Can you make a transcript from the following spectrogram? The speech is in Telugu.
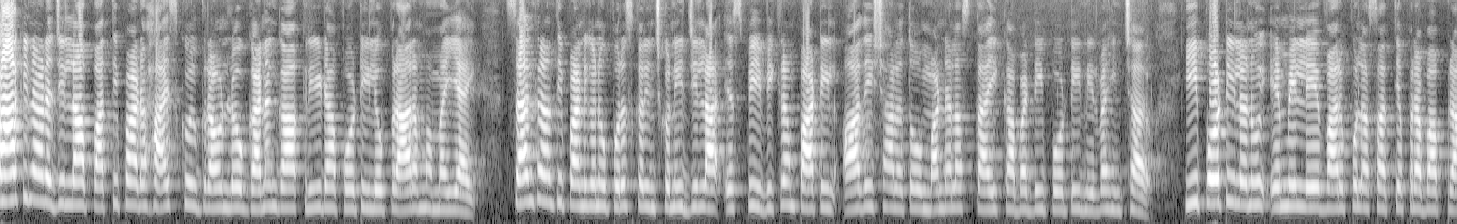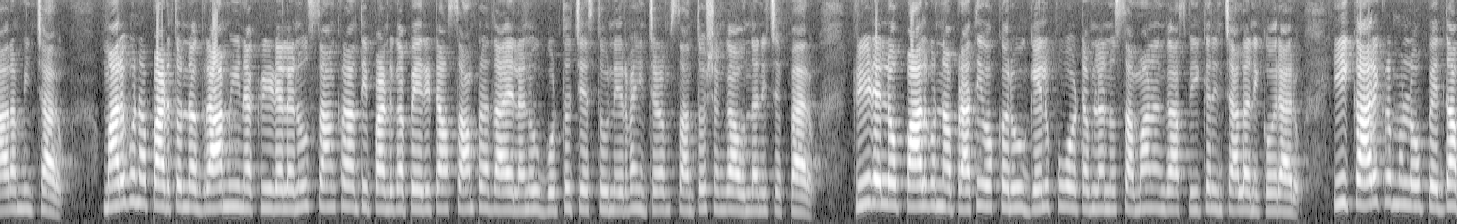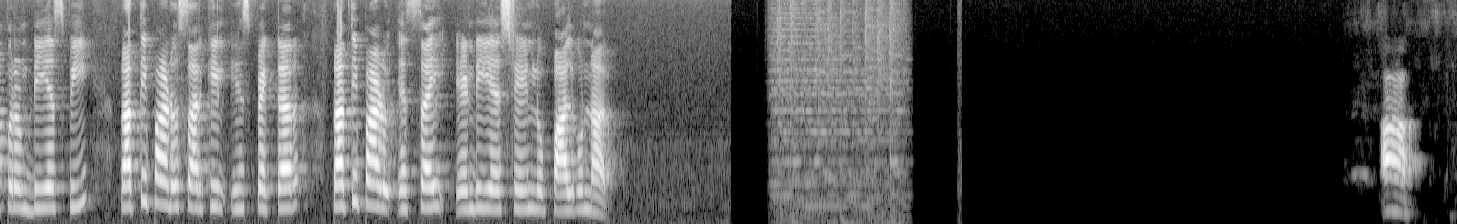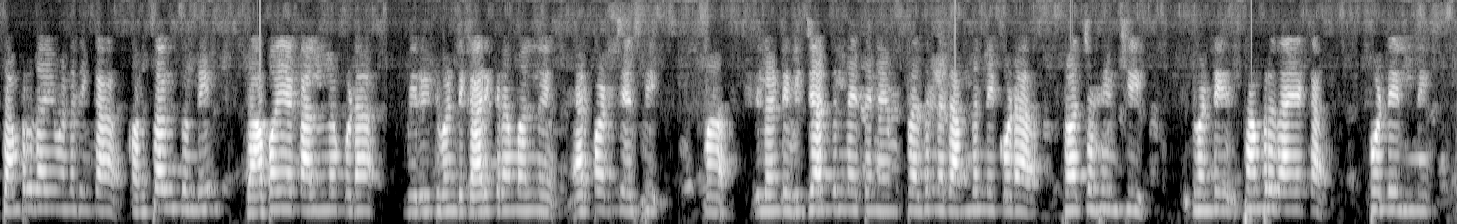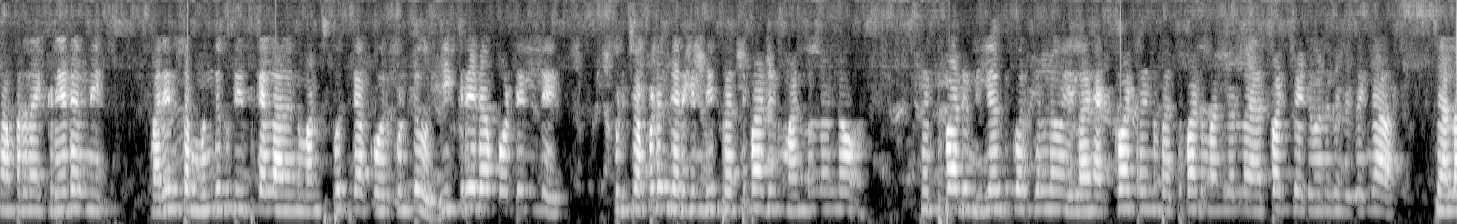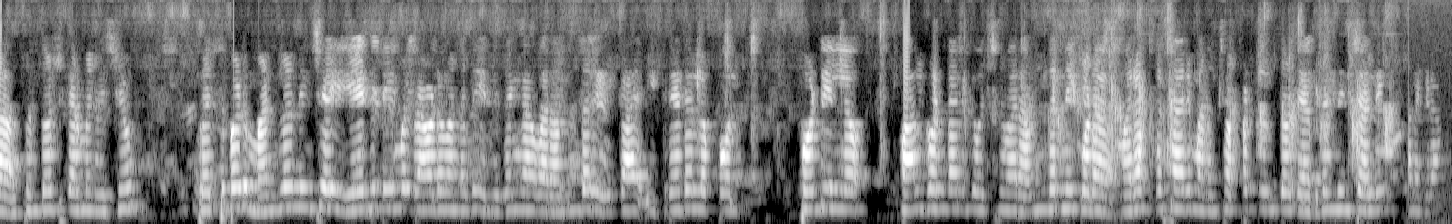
కాకినాడ జిల్లా పత్తిపాడు హైస్కూల్ గ్రౌండ్లో ఘనంగా క్రీడా పోటీలు ప్రారంభమయ్యాయి. సంక్రాంతి పండుగను పురస్కరించుకుని జిల్లా ఎస్పీ విక్రమ్ పాటిల్ ఆదేశాలతో మండల స్థాయి కబడ్డీ పోటీ నిర్వహించారు. ఈ పోటీలను ఎమ్మెల్యే వరుపుల సత్యప్రభ ప్రారంభించారు. మరుగున పడుతున్న గ్రామీణ క్రీడలను సంక్రాంతి పండుగ పేరిట సాంప్రదాయాలను గుర్తు చేస్తూ నిర్వహించడం సంతోషంగా ఉందని చెప్పారు. క్రీడల్లో పాల్గొన్న ప్రతి ఒక్కరూ గెలుపు ఓటములను సమానంగా స్వీకరించాలని కోరారు. ఈ కార్యక్రమంలో Peddapuram DSP Prathipadu circle inspector Prathipadu SI NDA శ్రేణులు పాల్గొన్నారు. సాంప్రదాయం అన్నది ఇంకా కొనసాగుతుంది. రాబోయే కాలంలో కూడా మీరు ఇటువంటి కార్యక్రమాలని ఏర్పాటు చేసి మా ఇలాంటి విద్యార్థులను అయితేనే ప్రజలను అయితే అందరినీ కూడా ప్రోత్సహించి ఇటువంటి సాంప్రదాయక పోటీల్ని సాంప్రదాయ క్రీడల్ని మరింత ముందుకు తీసుకెళ్ళాలని మనస్ఫూర్తిగా కోరుకుంటూ ఈ క్రీడా పోటీల్ని ఇప్పుడు చెప్పడం జరిగింది. ప్రతిపాడు మండలంలో ప్రతిపాడు నియోజకవర్గంలో ఇలా హెడ్ క్వార్టర్ అయిన ప్రతిపాడు మండలంలో ఏర్పాటు చేయడం అనేది నిజంగా చాలా సంతోషకరమైన విషయం. ప్రతిపాడు మండలం నుంచే ఏడు టీములు రావడం అన్నది నిజంగా వారందరూ ఈ ఈ క్రీడల్లో పోల్ పోటీల్లో పాల్గొనడానికి వచ్చిన వారందరినీ కూడా మరొక్కసారి మనం చప్పట్లతో అభినందించాలి. మన గ్రామ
